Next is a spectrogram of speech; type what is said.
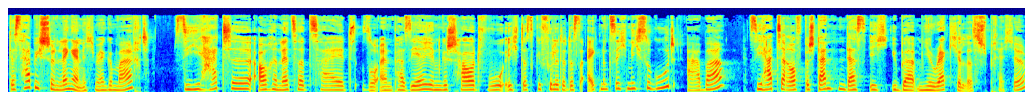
Das habe ich schon länger nicht mehr gemacht. Sie hatte auch in letzter Zeit so ein paar Serien geschaut, wo ich das Gefühl hatte, das eignet sich nicht so gut, aber sie hat darauf bestanden, dass ich über Miraculous spreche.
